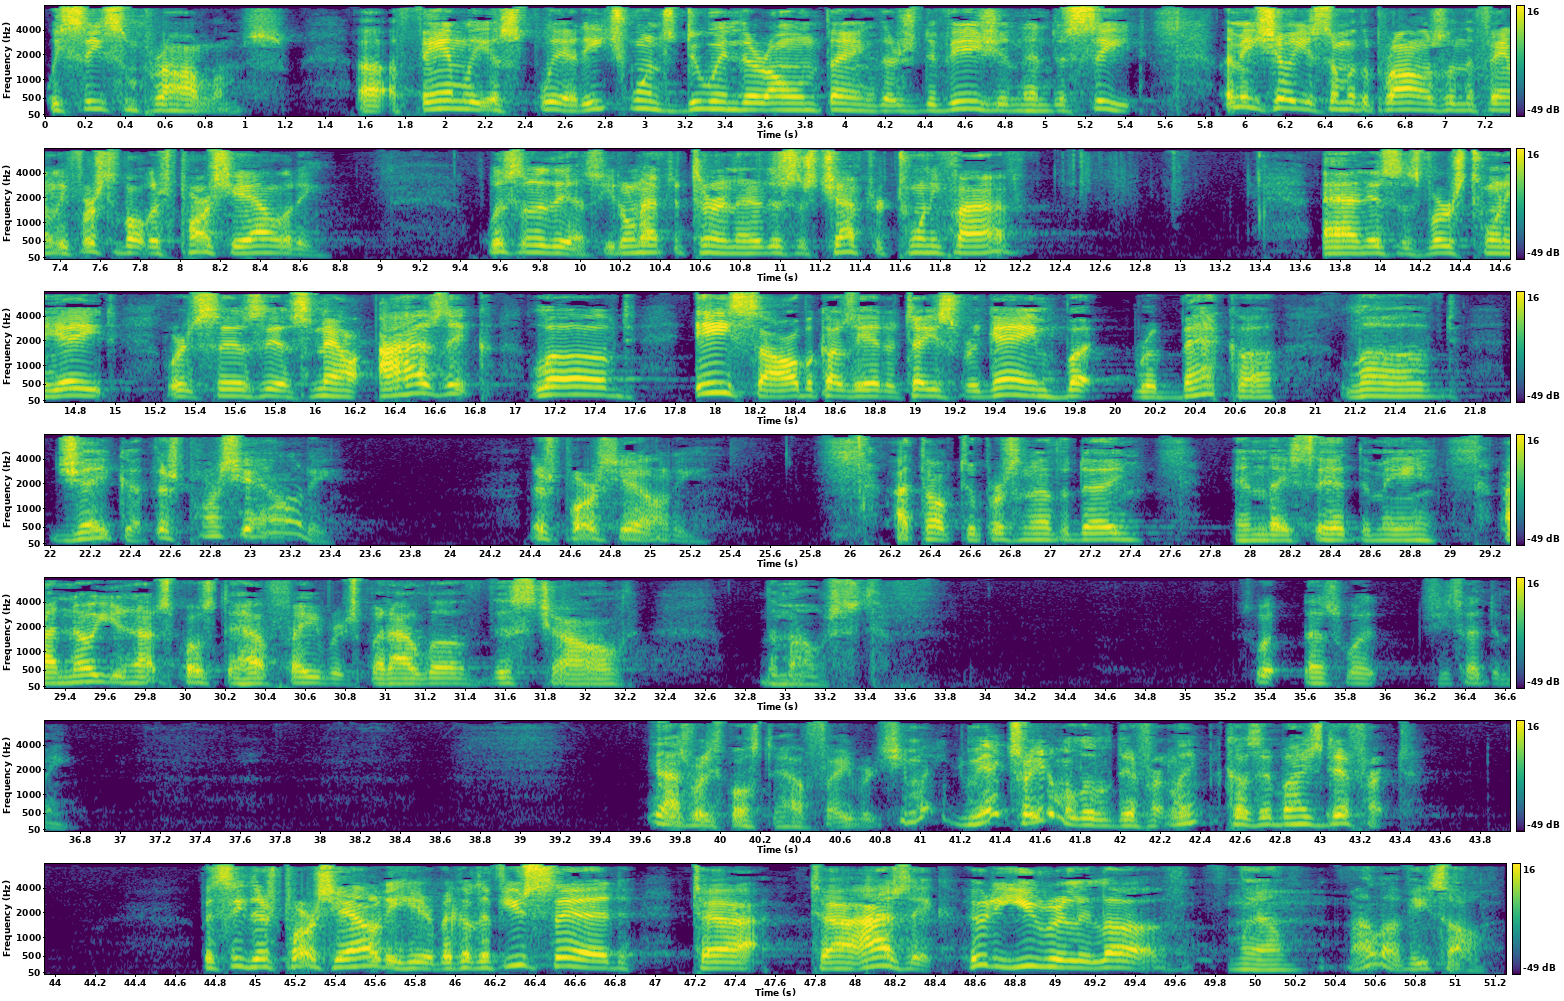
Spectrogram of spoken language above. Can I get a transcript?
We see some problems uh, a family is split. Each one's doing their own thing. There's division and deceit. Let me show you some of the problems in the family. First of all, there's partiality. Listen to this. You don't have to turn there. This is chapter 25. And this is verse 28 where it says this. Now Isaac loved Esau because he had a taste for game, but Rebekah loved Jacob. There's partiality. There's partiality. I talked to a person the other day, and they said to me, I know you're not supposed to have favorites, but I love this child the most. That's what, that's what she said to me. You're not really supposed to have favorites. You may, you may treat them a little differently because everybody's different. But see, there's partiality here because if you said to, to Isaac, who do you really love? Well, I love Esau.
